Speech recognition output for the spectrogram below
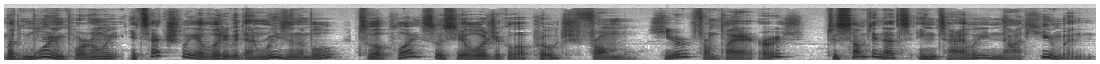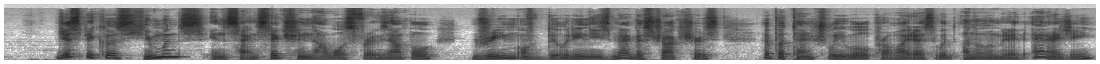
But more importantly, it's actually a little bit unreasonable to apply sociological approach from here, from planet Earth, to something that's entirely not human. Just because humans in science fiction novels, for example, dream of building these megastructures that potentially will provide us with unlimited energy,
